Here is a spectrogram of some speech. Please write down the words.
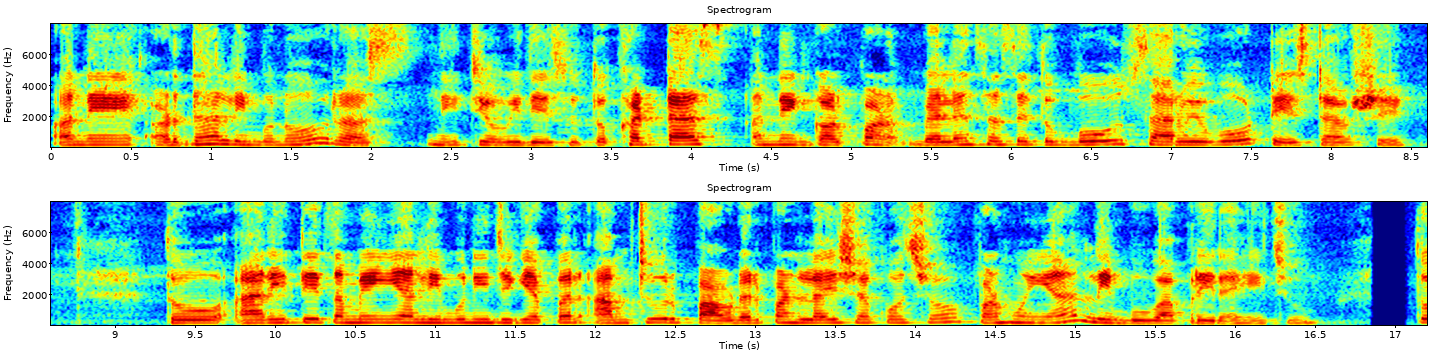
અને અડધા લીંબુનો રસ નીચે ઉવી દઈશું તો ખટાશ અને ગળપણ બેલેન્સ હશે તો બહુ સારો એવો ટેસ્ટ આવશે. તો આ રીતે તમે અહીંયા લીંબુની જગ્યા પર આમચૂર પાવડર પણ લઈ શકો છો, પણ હું અહીંયા લીંબુ વાપરી રહી છું. તો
